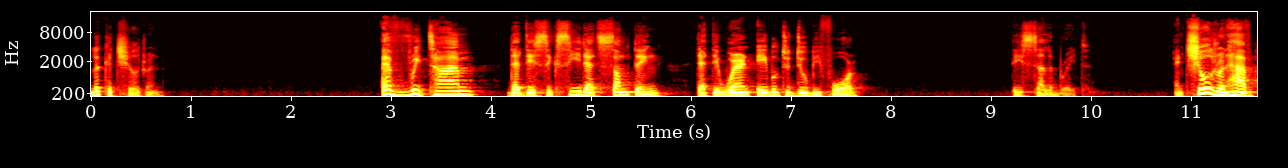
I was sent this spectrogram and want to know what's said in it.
Look at children. Every time that they succeed at something that they weren't able to do before, they celebrate. And children have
